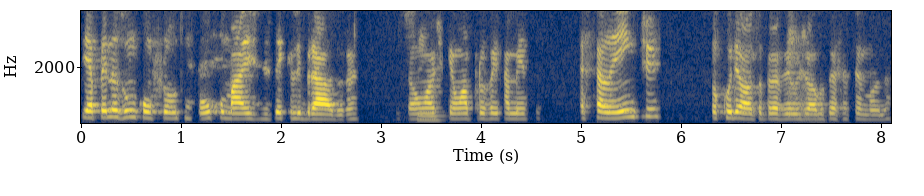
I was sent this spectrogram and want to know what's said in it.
e apenas um confronto um pouco mais desequilibrado, né? Então, Sim. acho que é um aproveitamento excelente Tô curiosa para ver os jogos dessa semana.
